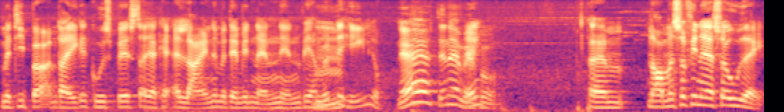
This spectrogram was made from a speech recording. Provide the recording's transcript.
med de børn, der ikke er Guds bedste, og jeg kan aligne med dem i den anden ende. Vi har mm. mødt det hele jo. Ja, ja, den er jeg med Ikke? på. Øhm, nå, men så finder jeg så ud af,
